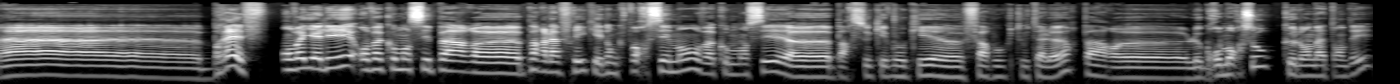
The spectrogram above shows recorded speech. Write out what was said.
Euh, bref, on va y aller. On va commencer par, euh, par l'Afrique. Et donc, forcément, on va commencer euh, par ce qu'évoquait Farouk tout à l'heure, par le gros morceau que l'on attendait.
